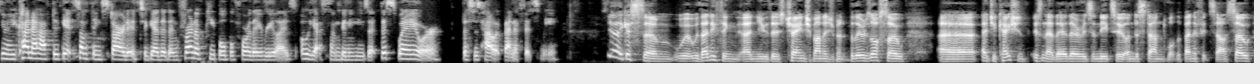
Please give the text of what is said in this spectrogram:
you know, you kind of have to get something started to get it in front of people before they realize, oh, yes, I'm going to use it this way, or this is how it benefits me. Yeah, I guess um, with anything uh, new, there's change management, but there's also uh, education, isn't there? There, there is a need to understand what the benefits are. So,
